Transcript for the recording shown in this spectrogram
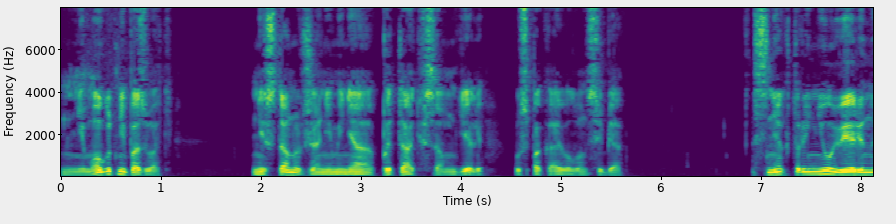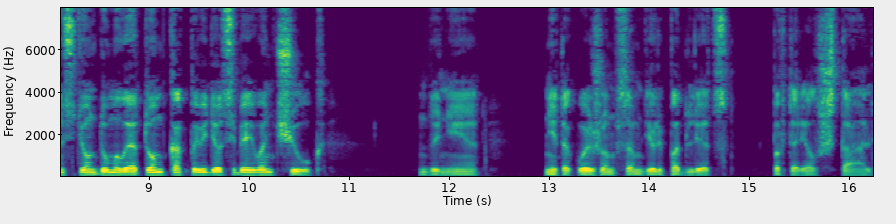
Не могут не позвать. Не станут же они меня пытать в самом деле, успокаивал он себя. С некоторой неуверенностью он думал и о том, как поведет себя Иванчук. Да нет, не такой же он в самом деле подлец, повторял Шталь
